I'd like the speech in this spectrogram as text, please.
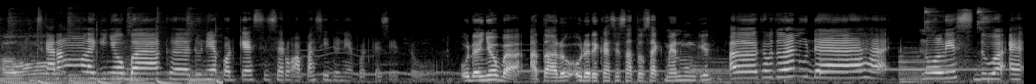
Oh. Sekarang lagi nyoba ke dunia podcast. Seseru apa sih dunia podcast itu? Udah nyoba atau ada udah dikasih satu segmen mungkin? Uh, kebetulan udah nulis dua eh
